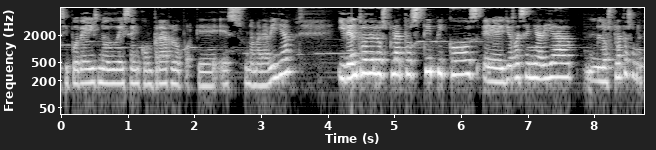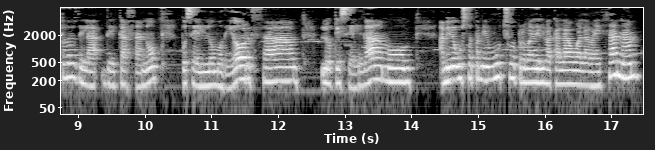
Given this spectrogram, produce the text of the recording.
Si podéis, no dudéis en comprarlo porque es una maravilla. Y dentro de los platos típicos, eh, yo reseñaría los platos sobre todo de, la, de caza, ¿no? Pues el lomo de orza, lo que es el gamo. A mí me gusta también mucho probar el bacalao a la baezana.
